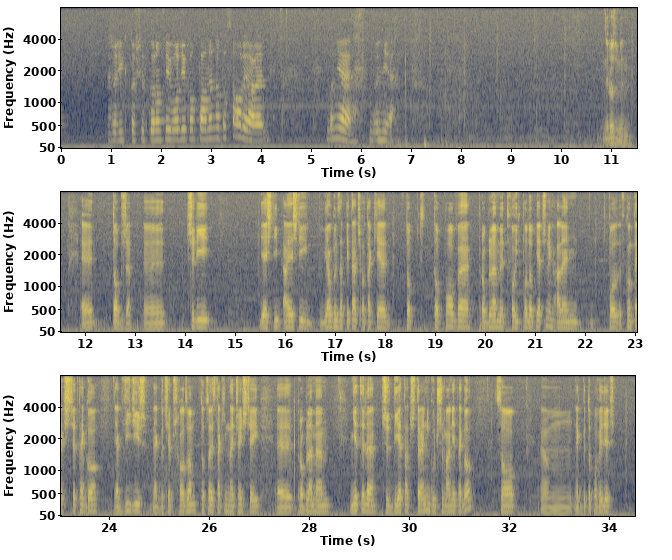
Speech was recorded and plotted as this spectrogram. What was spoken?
jeżeli ktoś jest w gorącej wodzie kąpany, no to sorry, ale no nie, no nie. Rozumiemy. E, dobrze. E, czyli jeśli, a jeśli miałbym zapytać o takie top, topowe problemy Twoich podopiecznych, ale po, w kontekście tego, jak widzisz, jak do Ciebie przychodzą, to co jest takim najczęściej e, problemem, nie tyle czy dieta, czy trening, utrzymanie tego, co jakby to powiedzieć,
